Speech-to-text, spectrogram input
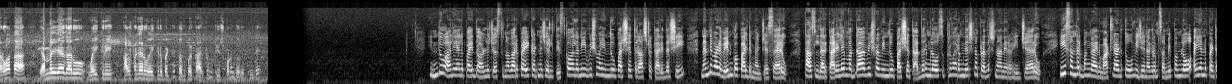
తర్వాత ఎమ్మెల్యే గారు వైఖరి కలెక్టర్ గారి వైఖరి బట్టి తదుపరి కార్యక్రమం తీసుకోవడం జరుగుతుంది. హిందూ ఆలయాలపై దాడులు చేస్తున్న వారిపై కఠిన చర్యలు తీసుకోవాలని విశ్వ హిందూ పరిషత్ రాష్ట్ర కార్యదర్శి నందివాడ వేణుగోపాల్ డిమాండ్ చేశారు. తహసీల్దార్ కార్యాలయం వద్ద విశ్వ హిందూ పరిషత్ ఆధ్వర్యంలో శుక్రవారం నిరసన ప్రదర్శన నిర్వహించారు. ఈ సందర్భంగా ఆయన మాట్లాడుతూ విజయనగరం సమీపంలో అయ్యన్నపేట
